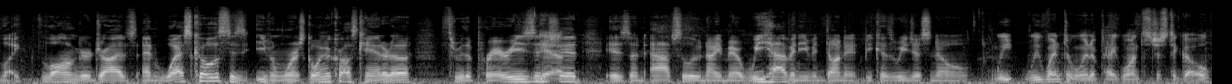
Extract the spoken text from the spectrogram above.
like longer drives. And West Coast is even worse. Going across Canada through the prairies and Yeah. shit is an absolute nightmare. We haven't even done it because we just know. We we went to Winnipeg once just to go,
